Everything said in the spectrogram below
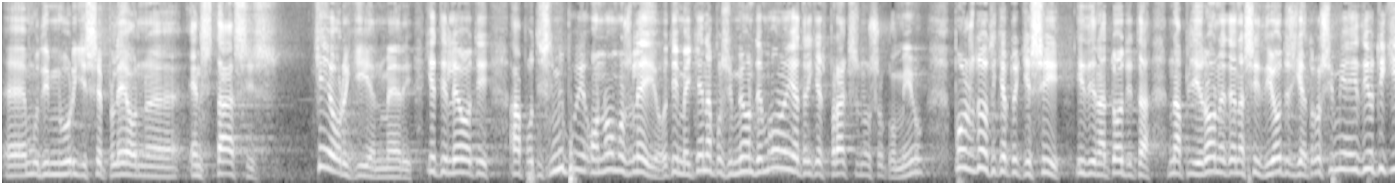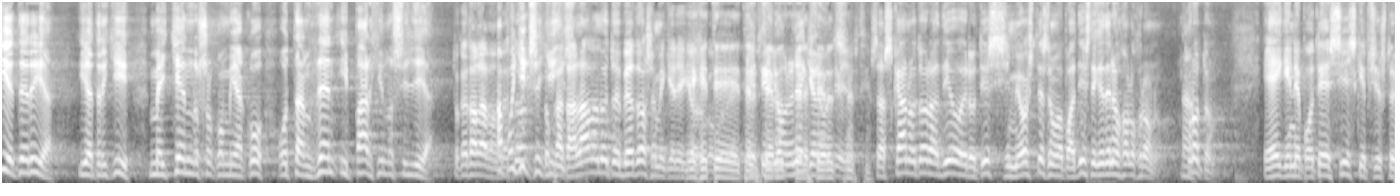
ε, μου δημιούργησε πλέον ε, ενστάσεις και οργή εν μέρη. Γιατί λέω ότι από τη στιγμή που ο νόμος λέει ότι με κένα αποζημιώνονται μόνο οι ιατρικές πράξεις νοσοκομείου, πώς δόθηκε από το ΚΕΣΥ η δυνατότητα να πληρώνεται ένας ιδιώτης γιατρός ή μια ιδιωτική εταιρεία ιατρική με κέν νοσοκομιακό όταν δεν υπάρχει νοσηλεία; Το καταλάβαμε. Από εκεί αυτό. Το ξεκίνησε. καταλάβαμε, το εμπεδώσαμε κύριε Γιώργο. Έχετε Και τελευταία τελειώνω, ναι, τελευταία κύριε- ερώτηση αυτή. Σας κάνω τώρα δύο ερωτήσεις, σημειώστε να μου απαντήσετε γιατί δεν έχω άλλο χρόνο. Πρώτον, έγινε ποτέ σύσκεψη στο,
